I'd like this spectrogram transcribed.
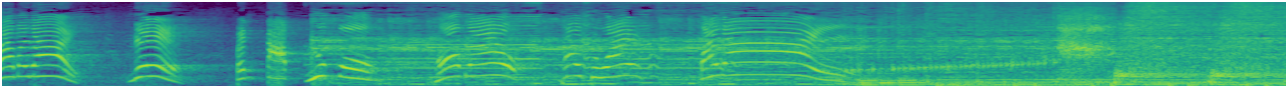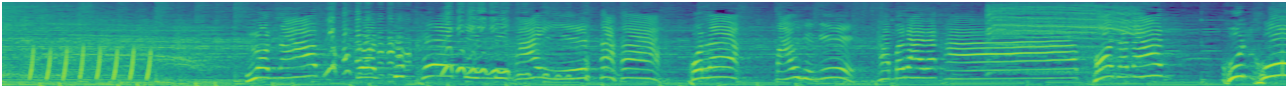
ถ้าไม่ได้ นี่ เป็นตับลูกโป่งพร้อมแล้ว เข้าสวย ไปได้หล่นน้ำโดนจุกเคกินดีไทยอีกคนแรกมาไม่ถึงนี่ทำไม่ได้นะครับ เพราะฉะนั้น คุณครู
